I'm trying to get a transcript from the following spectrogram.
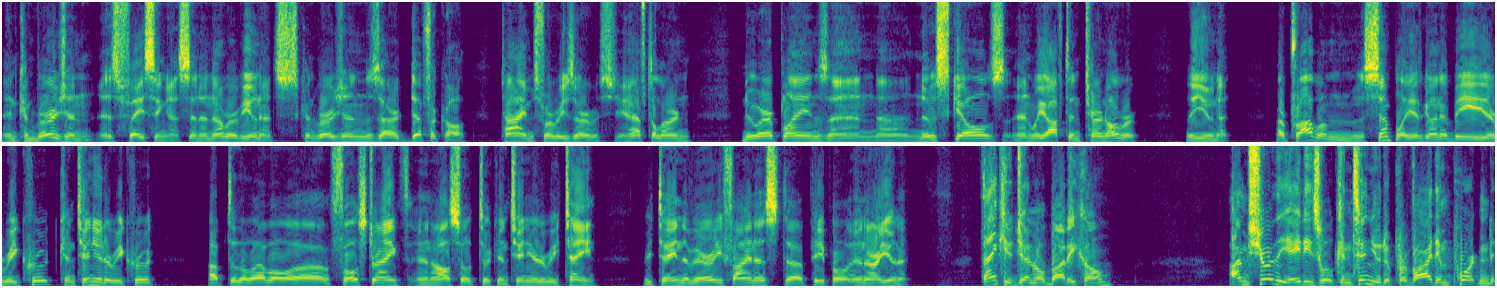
And conversion is facing us in a number of units. Conversions are difficult times for reservists. You have to learn new airplanes and uh, new skills, and we often turn over the unit. Our problem simply is going to be to recruit, continue to recruit, up to the level of full strength and also to continue to retain. Retain the very finest uh, people in our unit. Thank you, General Bodycombe. I'm sure the 80s will continue to provide important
